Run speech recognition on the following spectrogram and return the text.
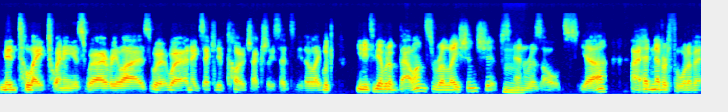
mid to late 20s where I realized, where, where an executive coach actually said to me, they were like, look, you need to be able to balance relationships mm. and results. Yeah. I had never thought of it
